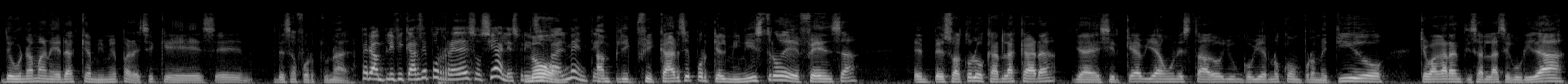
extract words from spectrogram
de una manera que a mí me parece que es eh, desafortunada. Pero amplificarse por redes sociales principalmente. No, amplificarse porque el ministro de Defensa empezó a colocar la cara y a decir que había un Estado y un gobierno comprometido, que va a garantizar la seguridad.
